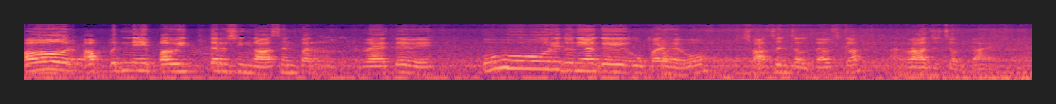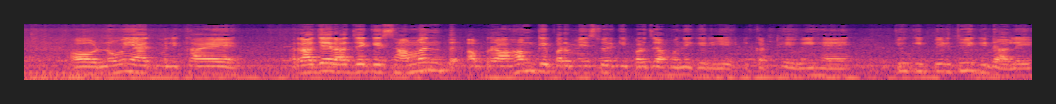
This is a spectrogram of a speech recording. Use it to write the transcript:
और अपने पवित्र सिंहासन पर रहते हुए पूरी दुनिया के ऊपर है वो शासन चलता है उसका राज चलता है। और नौवीं आयत में लिखा है, राजे राज्य के सामंत अब्राहम के परमेश्वर की प्रजा होने के लिए इकट्ठे हुए हैं, क्योंकि पृथ्वी की डाले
